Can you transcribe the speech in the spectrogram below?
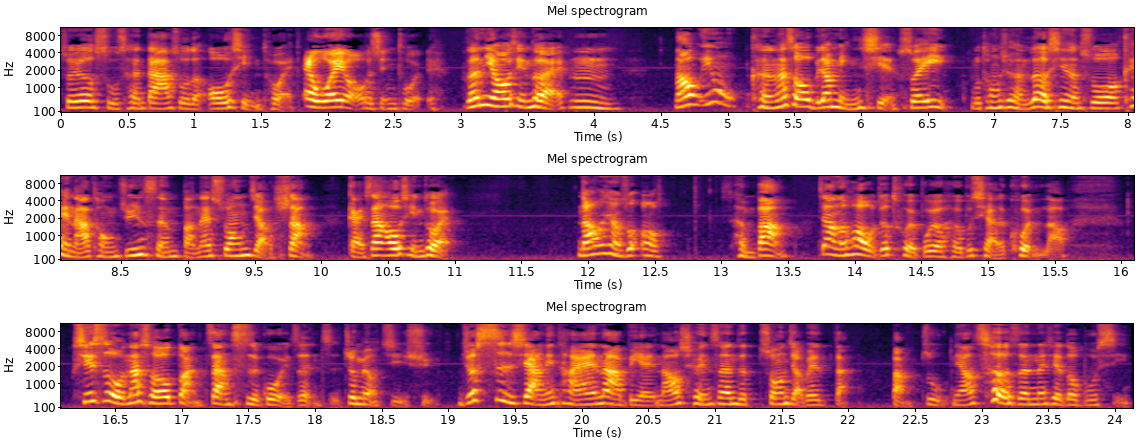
所以又俗称大家说的 O 型腿。哎、我也有 O 型腿。可是你有 O 型腿，嗯，然后因为可能那时候比较明显，所以我同学很热心的说，可以拿童军绳绑在双脚上，改善 O 型腿。然后我想说，哦，很棒，这样的话我就腿不会有合不起来的困扰。其实我那时候短暂试过一阵子，就没有继续。你就试想，你躺在那边，然后全身的双脚被绑绑住，你要侧身那些都不行。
